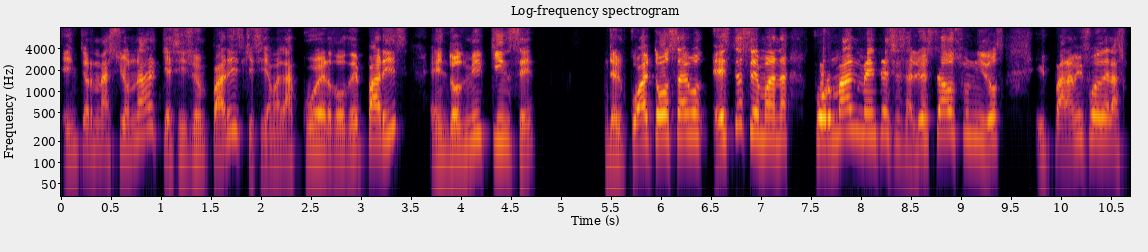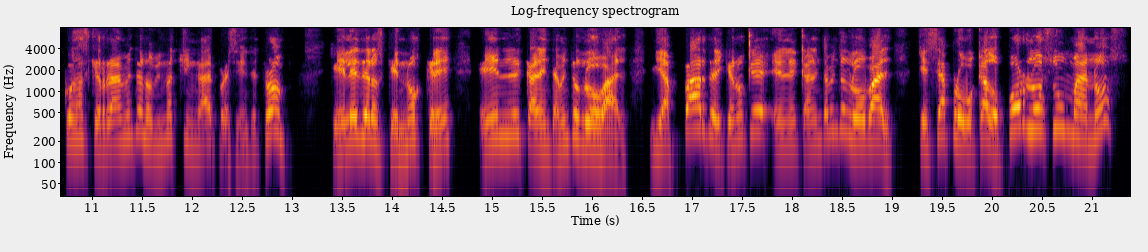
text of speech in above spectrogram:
internacional que se hizo en París, que se llama el Acuerdo de París en 2015, del cual todos sabemos, esta semana formalmente se salió a Estados Unidos y para mí fue de las cosas que realmente nos vino a chingar el presidente Trump, que él es de los que no cree en el calentamiento global. Y aparte de que no cree en el calentamiento global que se ha provocado por los humanos,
